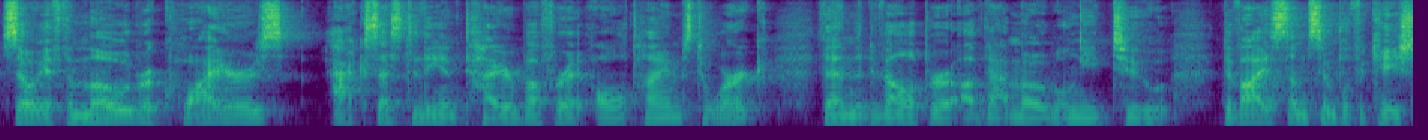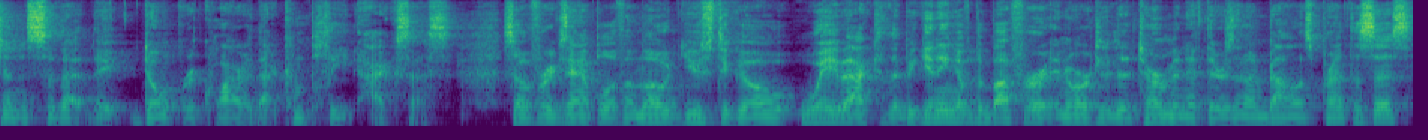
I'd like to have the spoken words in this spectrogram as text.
So if the mode requires access to the entire buffer at all times to work, then the developer of that mode will need to devise some simplifications so that they don't require that complete access. So for example, if a mode used to go way back to the beginning of the buffer in order to determine if there's an unbalanced parenthesis,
